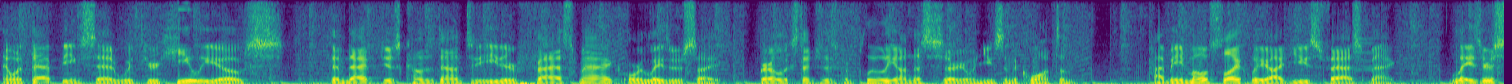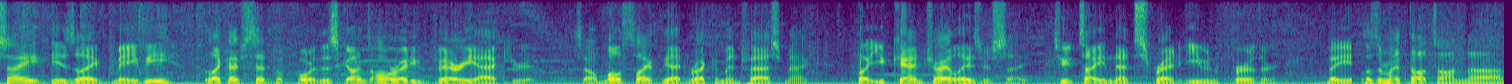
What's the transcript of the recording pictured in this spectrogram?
And with that being said, with your Helios, then that just comes down to either fast mag or laser sight. Barrel extension is completely unnecessary when using the quantum. I mean, most likely I'd use fast mag. Laser sight is like maybe. Like I've said before, this gun's already very accurate, so most likely I'd recommend fast mag. But you can try laser sight to tighten that spread even further. But yeah, those are my thoughts on uh,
